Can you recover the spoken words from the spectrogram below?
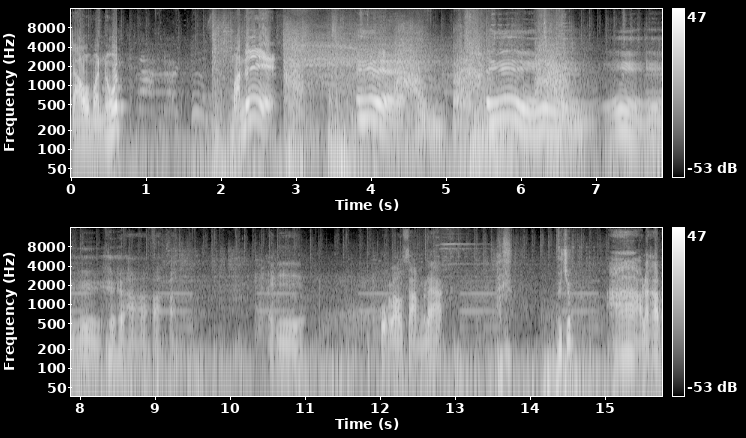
เจ้ามนุษย์ มานี่เออเออเออเออเออไอ้นี่ พวกเราสั่งมาแล้วฮะเฮ้ยชุบอ่าเอาแล้วครับ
